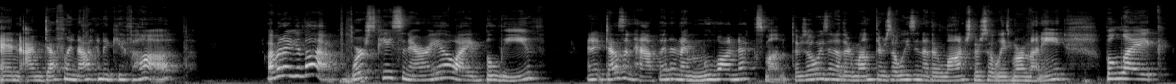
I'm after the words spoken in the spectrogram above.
And I'm definitely not going to give up. Why would I give up? Worst case scenario, I believe and it doesn't happen and I move on next month. There's always another month, there's always another launch, there's always more money. But like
